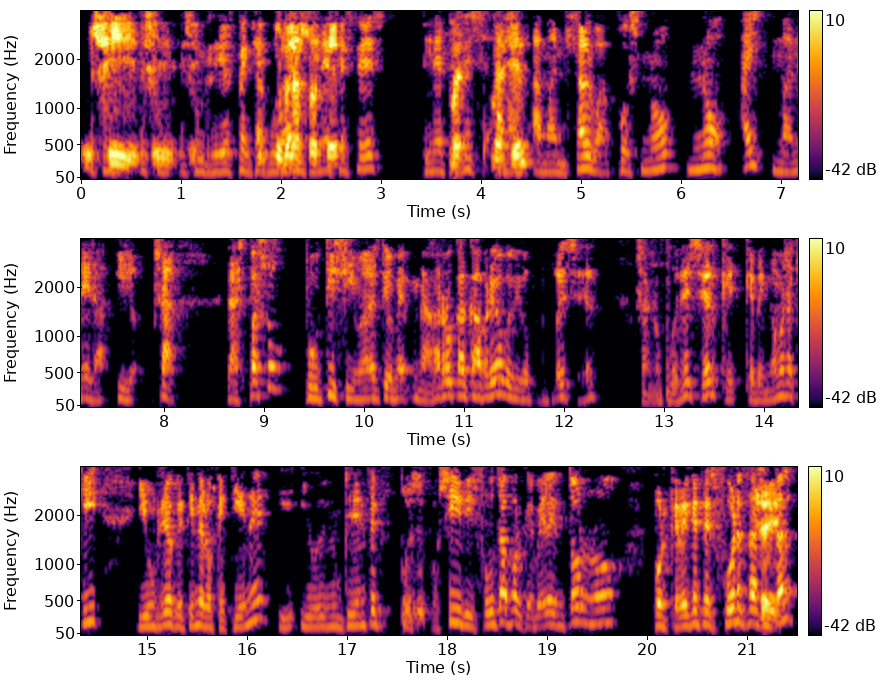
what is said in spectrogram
es, sí, un, sí, es, un, río espectacular, tiene peces, tiene peces a, mansalva. Pues no, no hay manera. Y lo, o sea, las paso putísimas, tío. Me, agarro cacabreo y digo, no puede ser. O sea, no puede ser que, vengamos aquí y un río que tiene lo que tiene y, un cliente, pues, pues sí, disfruta porque ve el entorno, porque ve que te esfuerzas y tal,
